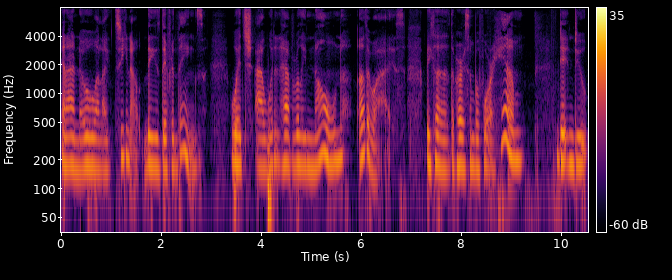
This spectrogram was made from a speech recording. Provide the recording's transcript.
and I know I like to, you know, these different things, which I wouldn't have really known otherwise because the person before him didn't do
